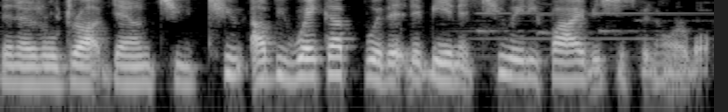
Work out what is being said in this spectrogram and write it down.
then it'll drop down to two. I'll be wake up with it, it being at 285. It's just been horrible.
